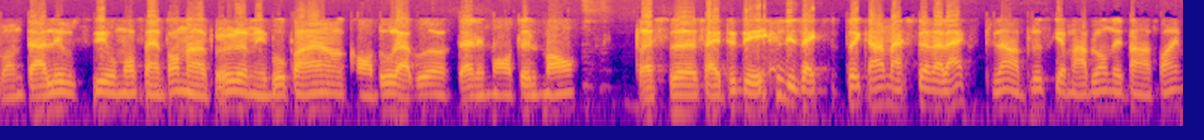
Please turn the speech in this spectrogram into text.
on est allé aussi au Mont-Saint-Anne un peu. Mes beaux-parents ont condo là-bas. On est allé monter le mont. Après ça, ça a été des, activités quand même assez relax. Puis là, en plus que ma blonde est enceinte.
